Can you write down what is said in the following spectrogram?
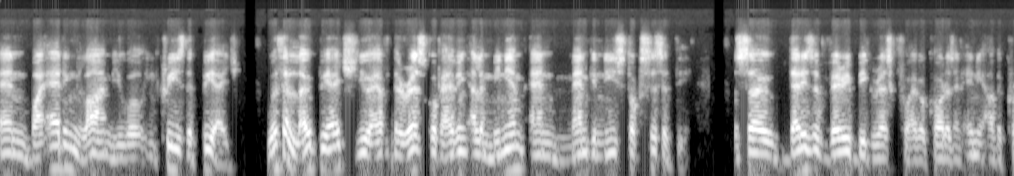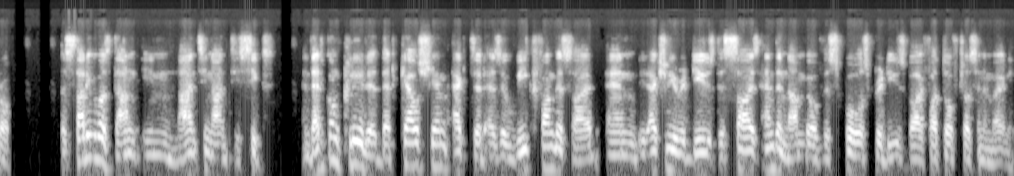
and by adding lime, you will increase the pH. With a low pH, you have the risk of having aluminium and manganese toxicity. So that is a very big risk for avocados and any other crop. A study was done in 1996 and that concluded that calcium acted as a weak fungicide and it actually reduced the size and the number of the spores produced by Phytophthora cinnamomi.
